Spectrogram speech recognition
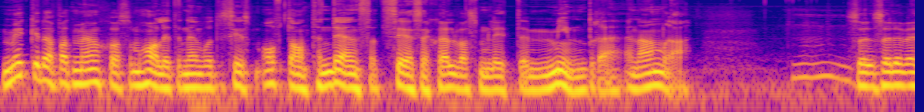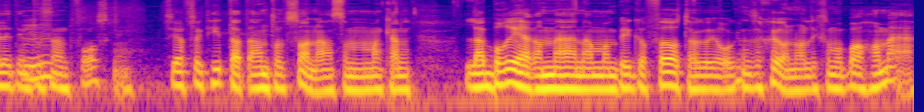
Mycket därför att människor som har lite neuroticism ofta har en tendens att se sig själva som lite mindre än andra Mm. Så, så det är väldigt mm. intressant forskning. Så jag har försökt hitta ett antal sådana som man kan laborera med när man bygger företag och organisationer liksom och bara ha med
